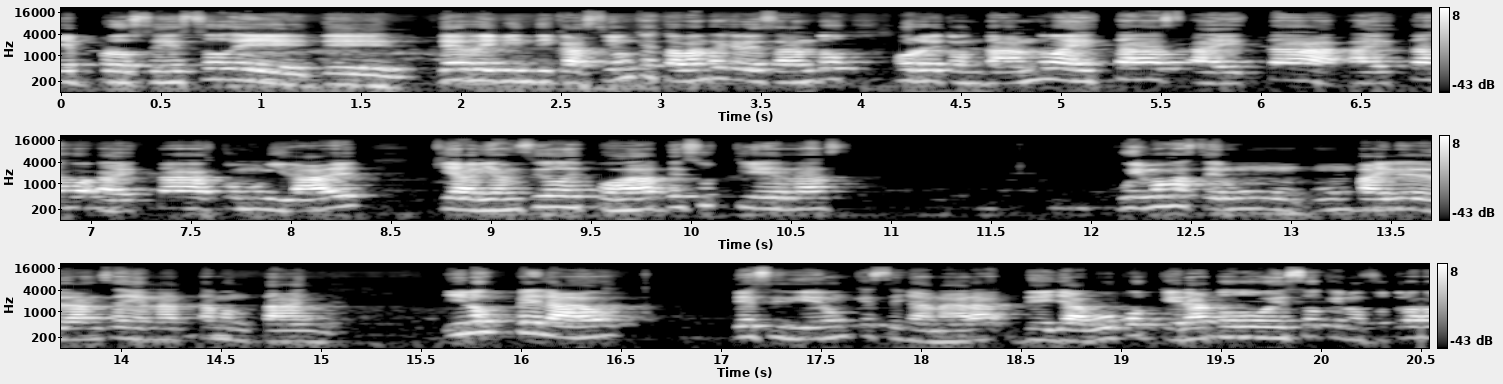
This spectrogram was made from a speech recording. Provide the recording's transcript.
el proceso de, de, reivindicación que estaban regresando o retornando a estas, a, esta, a, estas, a estas comunidades que habían sido despojadas de sus tierras, fuimos a hacer un, baile de danza en alta montaña. Y los pelados decidieron que se llamara Deja Vu porque era todo eso que nosotros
